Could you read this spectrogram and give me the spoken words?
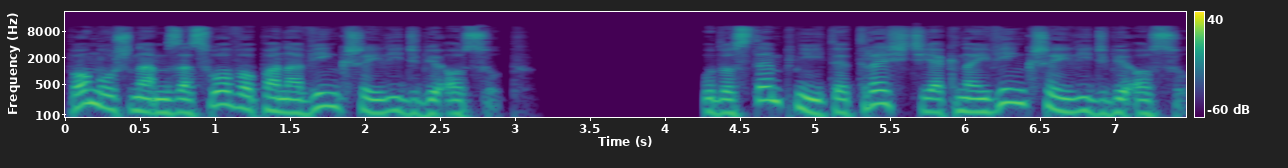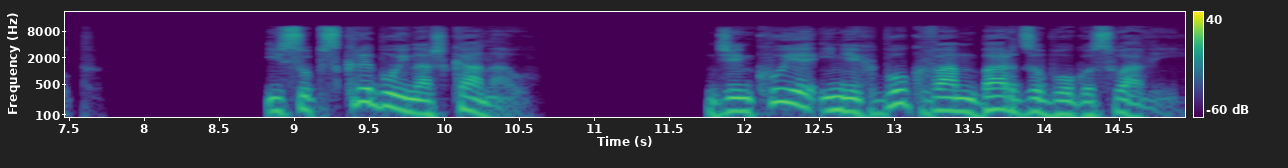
Pomóż nam za słowo Pana większej liczbie osób. Udostępnij tę treść jak największej liczbie osób. I subskrybuj nasz kanał. Dziękuję i niech Bóg Wam bardzo błogosławi.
